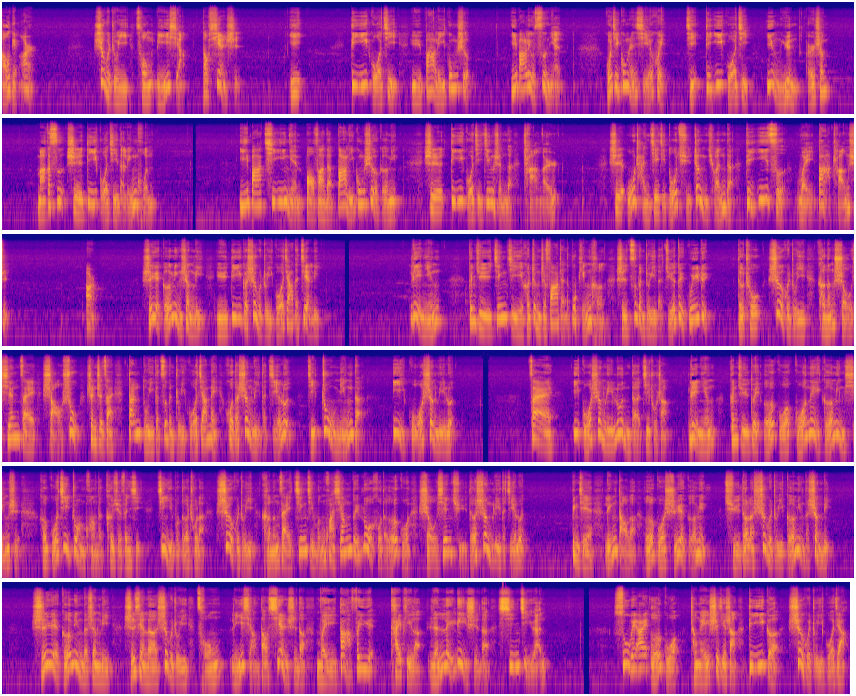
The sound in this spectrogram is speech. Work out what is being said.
考点二：社会主义从理想到现实。一、第一国际与巴黎公社。一八六四年，国际工人协会及第一国际应运而生。马克思是第一国际的灵魂。一八七一年爆发的巴黎公社革命，是第一国际精神的产儿，是无产阶级夺取政权的第一次伟大尝试。二，十月革命胜利与第一个社会主义国家的建立。列宁根据经济和政治发展的不平衡是资本主义的绝对规律。得出社会主义可能首先在少数甚至在单独一个资本主义国家内获得胜利的结论，即著名的“一国胜利论”。在“一国胜利论”的基础上，列宁根据对俄国国内革命形势和国际状况的科学分析，进一步得出了社会主义可能在经济文化相对落后的俄国首先取得胜利的结论。并且领导了俄国十月革命，取得了社会主义革命的胜利。十月革命的胜利实现了社会主义从理想到现实的伟大飞跃，开辟了人类历史的新纪元。苏维埃俄国成为世界上第一个社会主义国家。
